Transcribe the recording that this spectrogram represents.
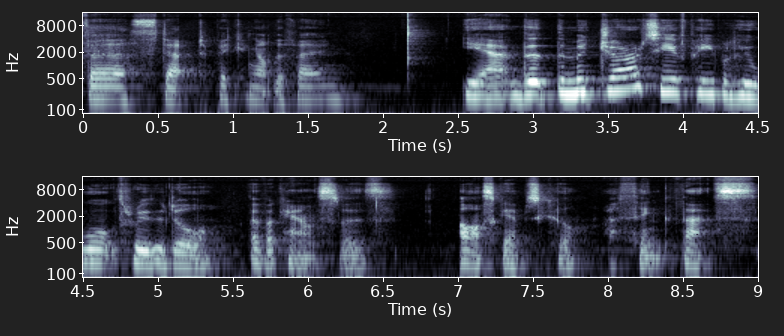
first step to picking up the phone? Yeah, the, the majority of people who walk through the door of a counsellor's are sceptical. I think that's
